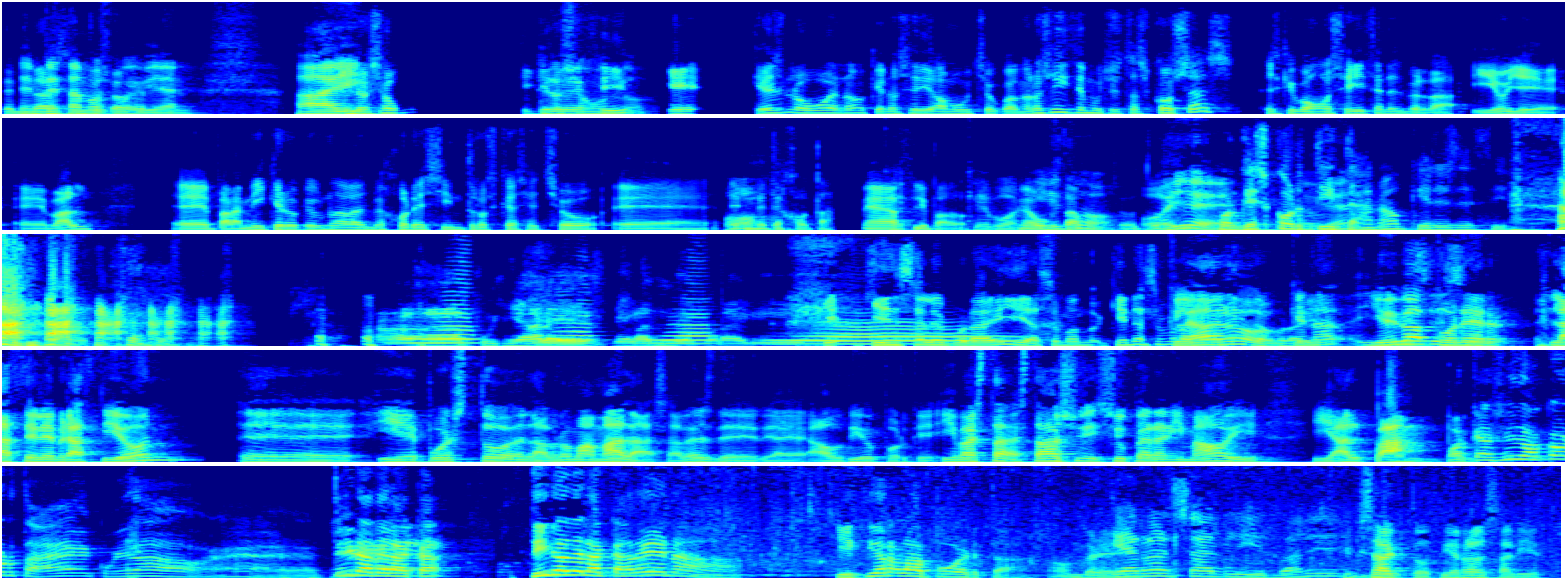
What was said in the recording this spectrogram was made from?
Empezamos muy bien. Ay. Y lo segundo ¿Qué quiero decir? Que, que, es lo bueno, que no se diga mucho. Cuando no se dicen mucho estas cosas, es que cuando se dicen es verdad. Y oye, eh, Val, eh, para mí creo que es una de las mejores intros que has hecho eh, en oh, MTJ. Me ha flipado. Qué bonito. Me gusta mucho. Oye, Porque es cortita, ¿no? Quieres decir. Ah, puñales volando por aquí. ¿Quién sale por ahí? Asomando... ¿Quién asoma claro, por ahí? yo iba a poner la celebración eh, y he puesto la broma mala, ¿sabes? De, de audio, porque iba a estar, estaba súper animado y, y, al pam, porque ha sido corta, eh, cuidado, eh. tira de la ca tira de la cadena y cierra la puerta, hombre. Cierra al salir, ¿vale? Exacto, cierra al salir.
